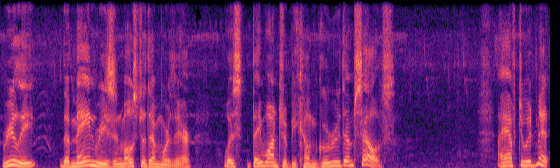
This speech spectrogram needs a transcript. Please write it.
Really, the main reason most of them were there was they wanted to become guru themselves. I have to admit,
